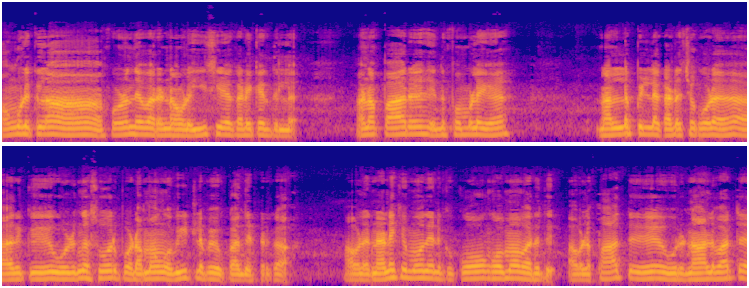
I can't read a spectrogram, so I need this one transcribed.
அவங்களுக்குலாம் குழந்தை வரன் அவ்வளோ ஈஸியாக கிடைக்கிறது இல்லை ஆனால் பாரு இந்த பொம்பளைங்க நல்ல பிள்ளை கிடைச்ச கூட அதுக்கு ஒழுங்காக சோறு போடாமல் அவங்க வீட்டில் போய் உட்காந்துட்டு இருக்கா. அவளை நினைக்கும் போது எனக்கு கோவமாக வருது. அவளை பார்த்து ஒரு நாலு வார்த்தை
